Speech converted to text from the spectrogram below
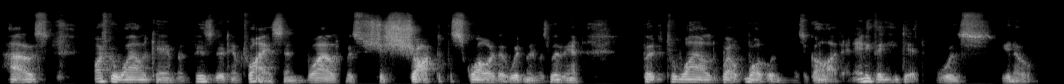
house. Oscar Wilde came and visited him twice, and Wilde was just shocked at the squalor that Whitman was living in. But to Wilde, well, Walt Whitman was a god, and anything he did was, you know,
